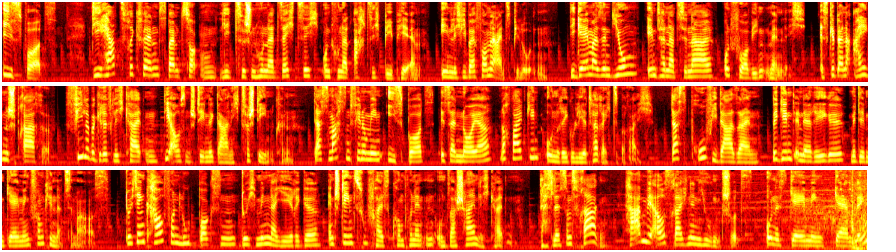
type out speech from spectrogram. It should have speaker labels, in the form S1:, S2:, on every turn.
S1: E-Sports. Die Herzfrequenz beim Zocken liegt zwischen 160 und 180 BPM, ähnlich wie bei Formel-1-Piloten. Die Gamer sind jung, international und vorwiegend männlich. Es gibt eine eigene Sprache, viele Begrifflichkeiten, die Außenstehende gar nicht verstehen können. Das Massenphänomen E-Sports ist ein neuer, noch weitgehend unregulierter Rechtsbereich. Das Profi-Dasein beginnt in der Regel mit dem Gaming vom Kinderzimmer aus. Durch den Kauf von Lootboxen durch Minderjährige entstehen Zufallskomponenten und Wahrscheinlichkeiten. Das lässt uns fragen, haben wir ausreichenden Jugendschutz? Und ist Gaming Gambling?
